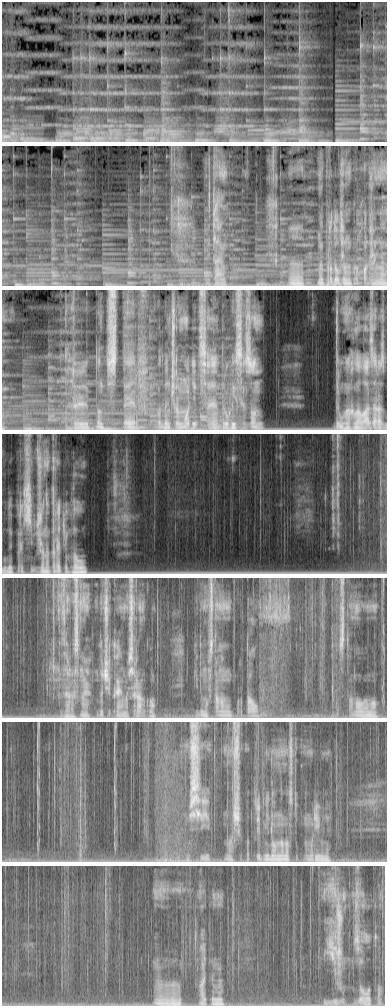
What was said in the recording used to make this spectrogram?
Вітаю. Е, Ми продовжимо проходження гри Don't Starve в Adventure моді. Це другий сезон. Друга глава. Зараз буде перехід вже на третю главу. Зараз ми дочекаємось ранку. Підемо встановимо портал. Встановимо усі наші потрібні нам на наступному рівні. Е, айтеми, їжу, золото.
